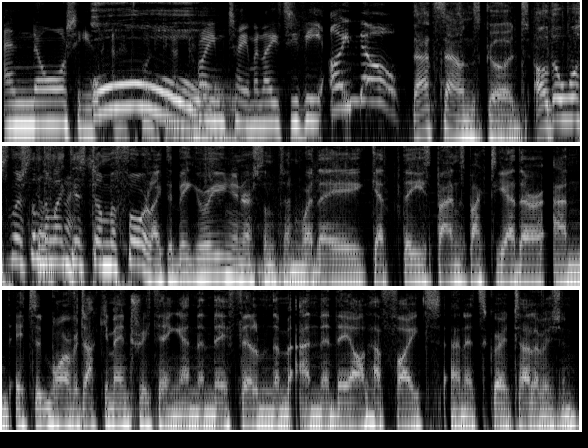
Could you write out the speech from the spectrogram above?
and noughties. And it's going to be Oh. on prime time on ITV. I know. That sounds good. Although, wasn't there something like this done before, like the big reunion or something, where they get these bands back together and it's more of a documentary thing, and then they film them and then they all have fights, and it's great television.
